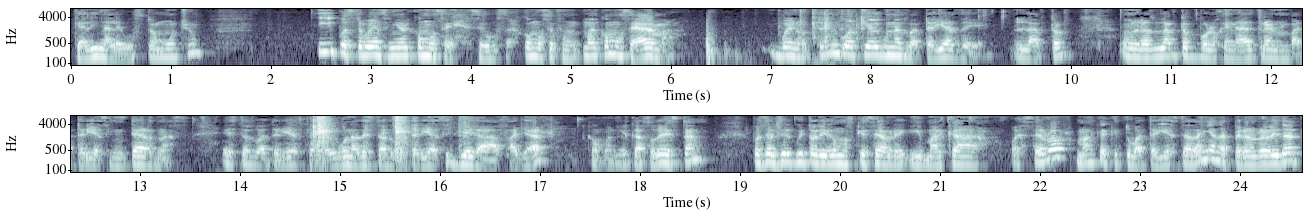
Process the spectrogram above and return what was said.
que a Lina le gustó mucho. Y pues te voy a enseñar cómo se, se usa, cómo se, cómo se arma. Bueno, tengo aquí algunas baterías de laptop. Las laptops por lo general traen baterías internas. Estas baterías, cuando alguna de estas baterías llega a fallar, como en el caso de esta, pues el circuito digamos que se abre y marca pues error, marca que tu batería está dañada, pero en realidad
